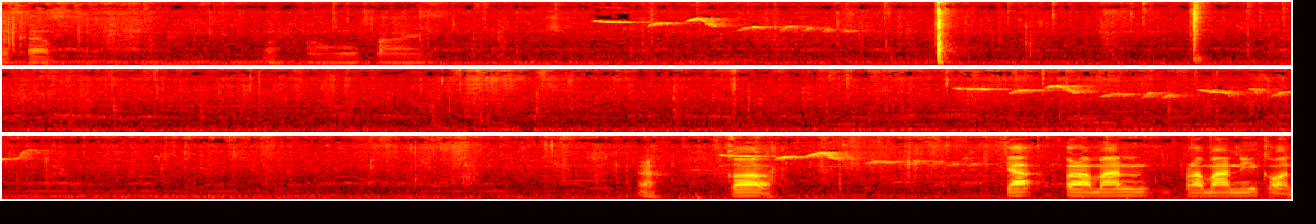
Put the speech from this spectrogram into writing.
นะครับเอาลงไป ก็ จะประมาณประมาณนี้ก่อน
